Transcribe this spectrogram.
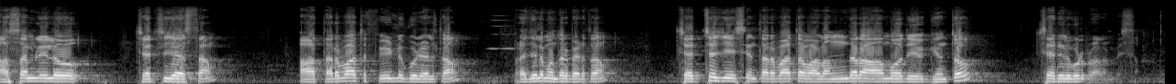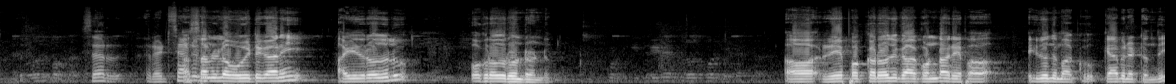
అసెంబ్లీలో చర్చ చేస్తాం. ఆ తర్వాత ఫీల్డ్ కూడా వెళ్తాం. ప్రజల ముందర పెడతాం. చర్చ చేసిన తర్వాత వాళ్ళందరూ ఆమోదయోగ్యంతో చర్యలు కూడా ప్రారంభిస్తాం. red sandal. అసెంబ్లీలో ఒకటి కానీ ఐదు రోజులు ఒక రోజు రెండు రెండు. రేపు ఒక్క రోజు కాకుండా రేపు ఇది ఉంది మాకు క్యాబినెట్ ఉంది.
